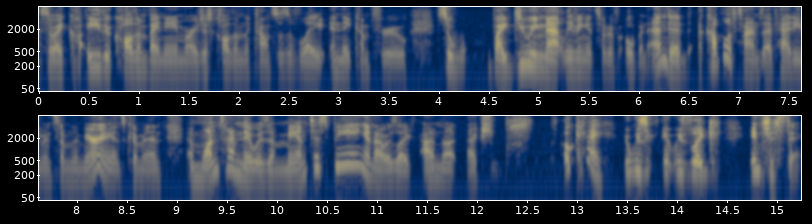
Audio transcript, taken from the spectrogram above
so I ca- either call them by name or I just call them the councils of light and they come through. So by doing that, leaving it sort of open ended, a couple of times I've had even some of the Lemurians come in. And one time there was a mantis being, and I was like, I'm not actually okay. It was it was like interesting.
